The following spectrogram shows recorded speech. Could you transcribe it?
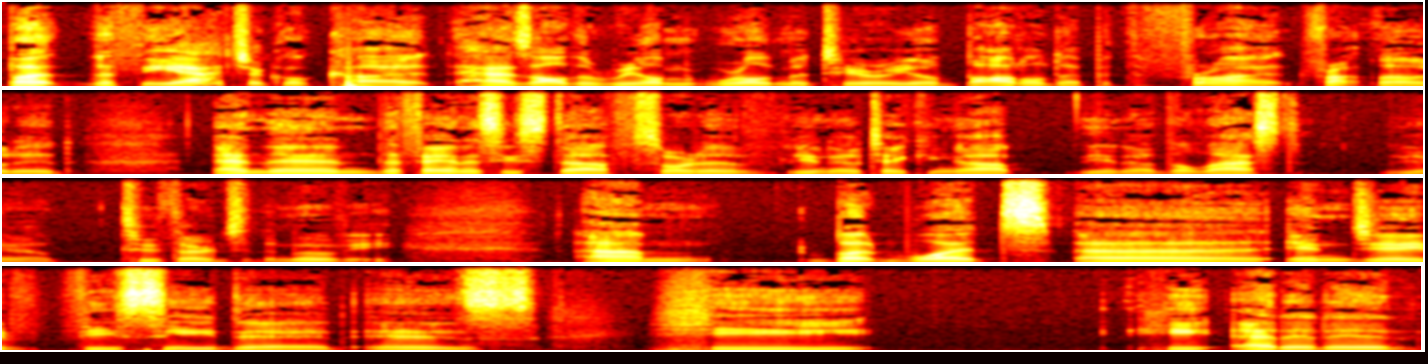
But the theatrical cut has all the real world material bottled up at the front, front loaded, and then the fantasy stuff sort of you know taking up you know the last you know two thirds of the movie. Um, but what uh, NJVC did is he he edited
